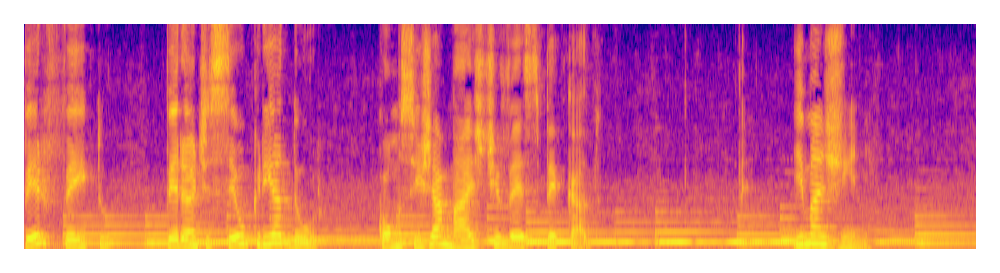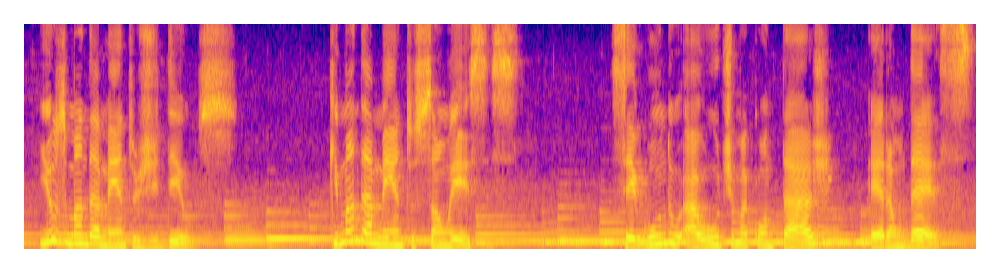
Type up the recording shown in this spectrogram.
perfeito perante seu Criador, como se jamais tivesse pecado. Imagine. E os mandamentos de Deus? Que mandamentos são esses? Segundo a última contagem, eram dez.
